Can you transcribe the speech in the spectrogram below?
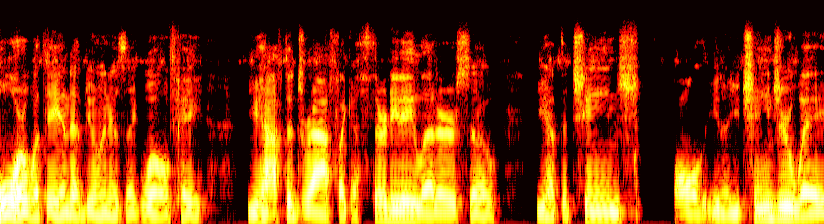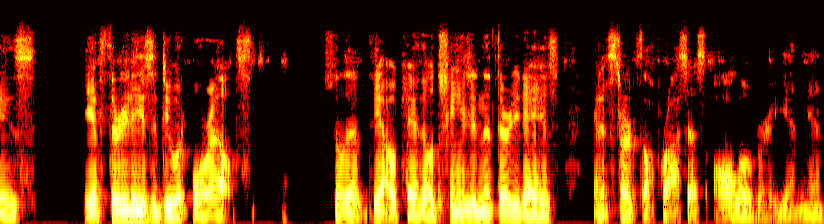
Or what they end up doing is like, well, okay, you have to draft like a 30 day letter. So you have to change all, you know, you change your ways. You have 30 days to do it or else. So that, yeah, okay, they'll change it in the 30 days and it starts the process all over again, man.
